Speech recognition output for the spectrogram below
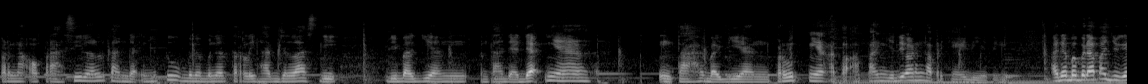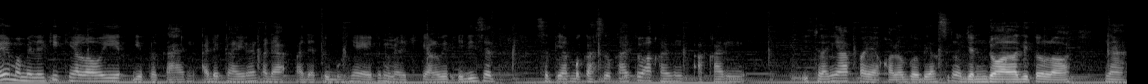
Pernah operasi lalu tandanya tuh benar-benar terlihat jelas di di bagian entah dadanya entah bagian perutnya atau apa. Jadi orang nggak percaya diri. Ada beberapa juga yang memiliki keloid gitu kan. Ada kelainan pada pada tubuhnya yaitu memiliki keloid. Jadi setiap bekas luka itu akan akan istilahnya apa ya? Kalau gue bilang sih ngejendol gitu loh. Nah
